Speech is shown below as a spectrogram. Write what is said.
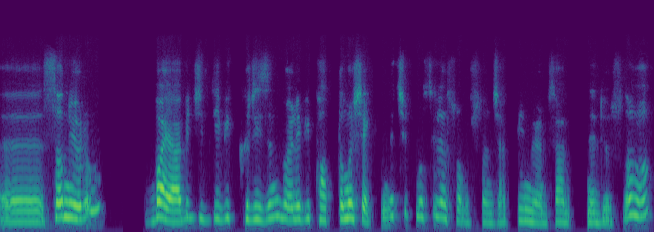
e, sanıyorum bayağı bir ciddi bir krizin böyle bir patlama şeklinde çıkmasıyla sonuçlanacak. Bilmiyorum sen ne diyorsun ama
